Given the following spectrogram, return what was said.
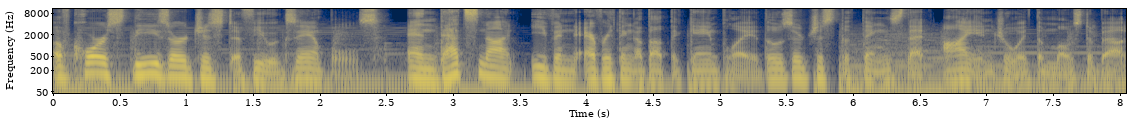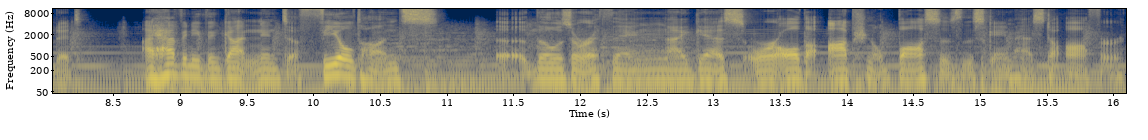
Of course, these are just a few examples, and that's not even everything about the gameplay, those are just the things that I enjoyed the most about it. I haven't even gotten into field hunts, uh, those are a thing, I guess, or all the optional bosses this game has to offer.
